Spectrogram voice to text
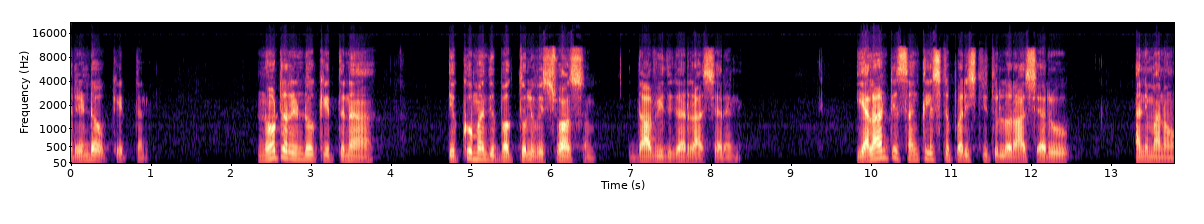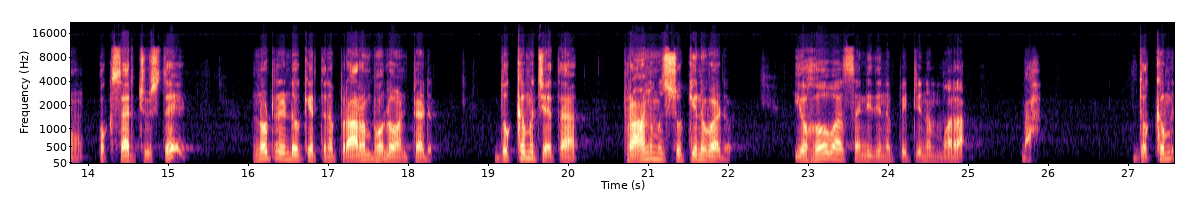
రెండవ కీర్తన. నూట రెండవ కీర్తన ఎక్కువ మంది భక్తుల విశ్వాసం దావీది గారు రాశారని. ఎలాంటి సంక్లిష్ట పరిస్థితుల్లో రాశారు అని మనం ఒకసారి చూస్తే నూట రెండో కీర్తన ప్రారంభంలో అంటాడు దుఃఖము చేత ప్రాణము సొక్కినవాడు యహోవా సన్నిధిన పెట్టిన మొర. బా దుఃఖము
